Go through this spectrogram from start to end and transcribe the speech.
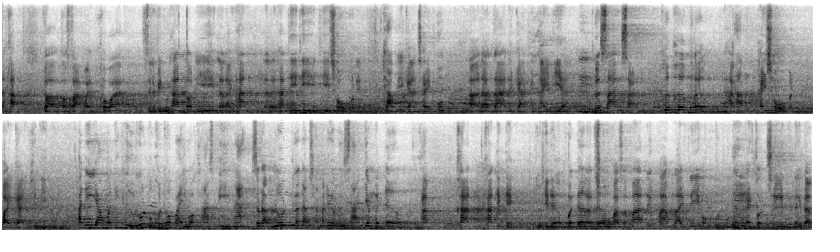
นะครับก็ก็ฝากไว้เพราะว่าศิลปินทุกท่านตอนนี้หลาย ๆ ท่านหลาย ๆ ท่านที่ที่ที่โชว์เนี่ยครับมีการใช้พวกอ่า Data ในการเป็นไอเดียอืมเพื่อสร้างสรรค์เพื่อเพิ่มเติมนะครับครับให้โชว์มันไปไกลขึ้นอีก อันนี้ย้ำว่านี่คือรุ่นบุคคลทั่วไปหรือว่าคลาส B นะสำหรับรุ่นระดับชั้นมัธยมศึกษายังเหมือนเดิม ครับคัดคัดเด็กๆ อยู่ที่เดิมเหมือนเดิมแล้วโชว์ความสามารถด้วยความไลฟ์ลี่ของคุณอืมให้สดชื่นในแบบ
